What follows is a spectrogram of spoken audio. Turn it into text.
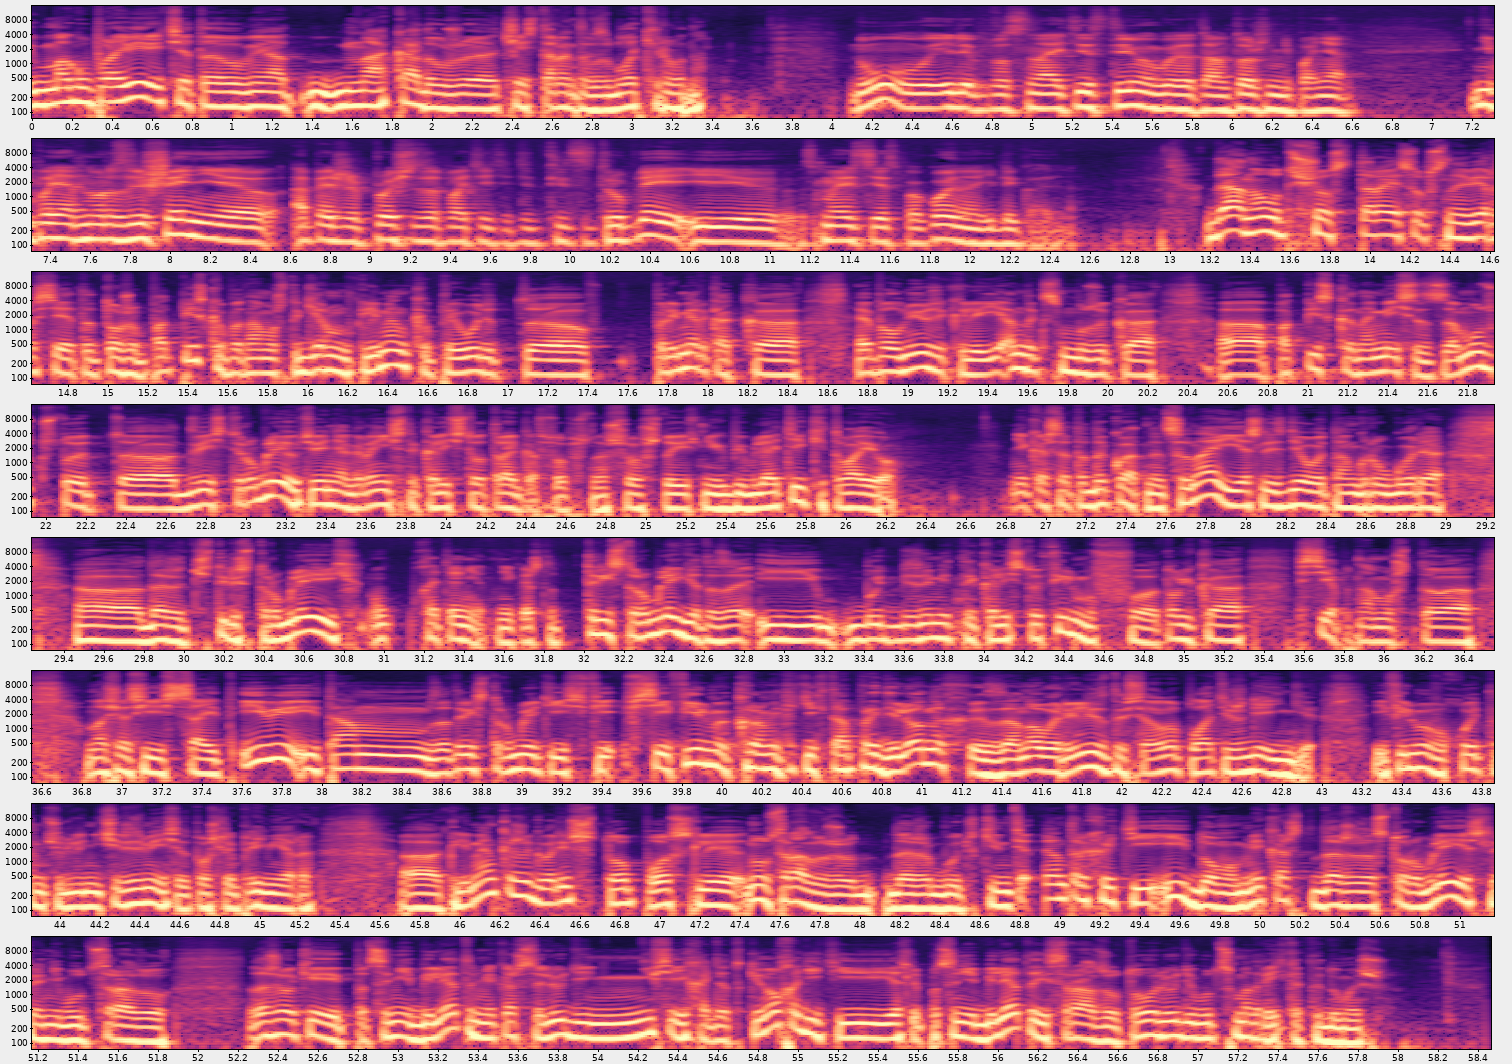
Могу проверить, это у меня на Акада уже часть торрентов заблокирована. Ну, или просто найти стрим какой-то там тоже непонятно. Непонятном разрешении, опять же, проще заплатить эти 30 рублей и смотреть себе спокойно и легально. Да, ну вот еще вторая, собственно, версия это тоже подписка, потому что Герман Клименко приводит э, в пример, как э, Apple Music или Яндекс Музыка. Э, подписка на месяц за музыку стоит э, 200 рублей, у тебя неограниченное количество треков, собственно, что, что есть у них в библиотеке, твое. Мне кажется, это адекватная цена, и если сделать там, грубо говоря, э, даже 400 рублей, ну, хотя нет, мне кажется, 300 рублей где-то, за, и будет безлимитное количество фильмов, э, только все, потому что у нас сейчас есть сайт Иви, и там за 300 рублей есть фи- все фильмы, кроме каких-то определенных, за новый релиз ты все равно платишь деньги. И фильмы выходят там чуть ли не через месяц после премьеры. Э, Клименко же говорит, что после, ну, сразу же даже будет в кинотеатрах идти и дома. Мне кажется, даже за 100 рублей, если они будут сразу, даже окей, по цене билета, мне кажется, люди не все хотят в кино ходить, и если по цене билета и сразу, то люди будут смотреть, как ты думаешь?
